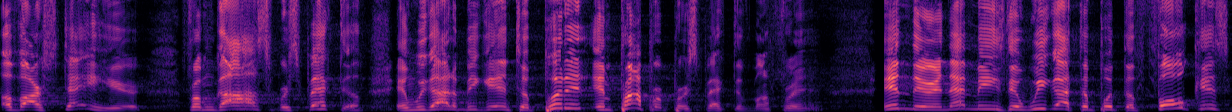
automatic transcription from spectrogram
of our stay here from God's perspective, and we got to begin to put it in proper perspective, my friend, in there. And that means that we got to put the focus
